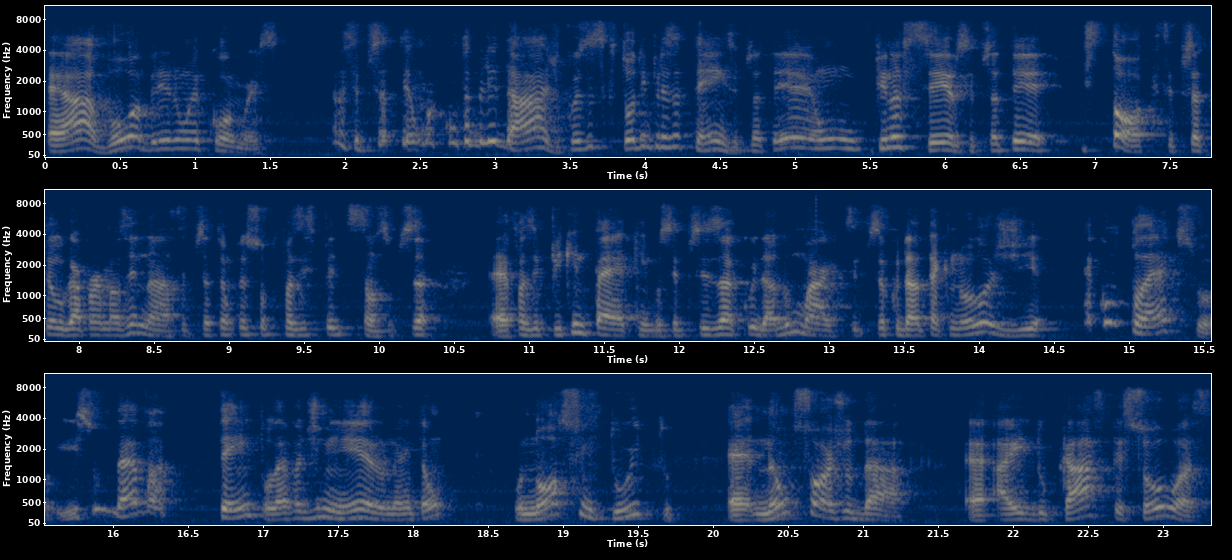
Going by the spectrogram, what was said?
é, ah, vou abrir um e-commerce. Você precisa ter uma contabilidade, coisas que toda empresa tem. Você precisa ter um financeiro, você precisa ter estoque, você precisa ter lugar para armazenar, você precisa ter uma pessoa para fazer expedição, você precisa é, fazer pick and packing, você precisa cuidar do marketing, você precisa cuidar da tecnologia. É complexo. E isso leva tempo, leva dinheiro, né? Então, o nosso intuito é não só ajudar é, a educar as pessoas,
